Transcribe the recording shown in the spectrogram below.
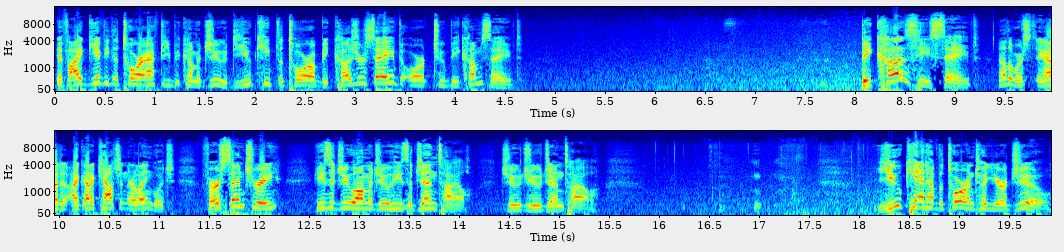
If I give you the Torah after you become a Jew, do you keep the Torah because you're saved or to become saved? Because he's saved. In other words, I got to couch it in their language. First century, he's a Jew, I'm a Jew, he's a Gentile. Jew, Jew, Gentile. You can't have the Torah until you're a Jew.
